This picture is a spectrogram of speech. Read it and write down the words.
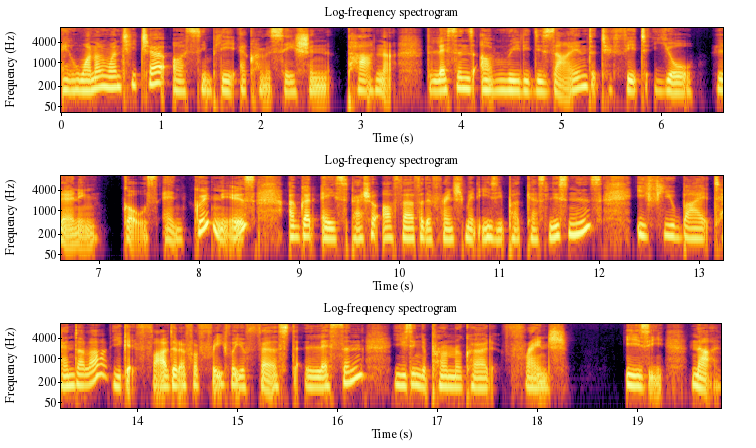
a one-on-one teacher or simply a conversation partner. The lessons are really designed to fit your learning goals. And good news, I've got a special offer for the French Made Easy podcast listeners. If you buy $10, you get $5 for free for your first lesson using the promo code French easy. Now,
